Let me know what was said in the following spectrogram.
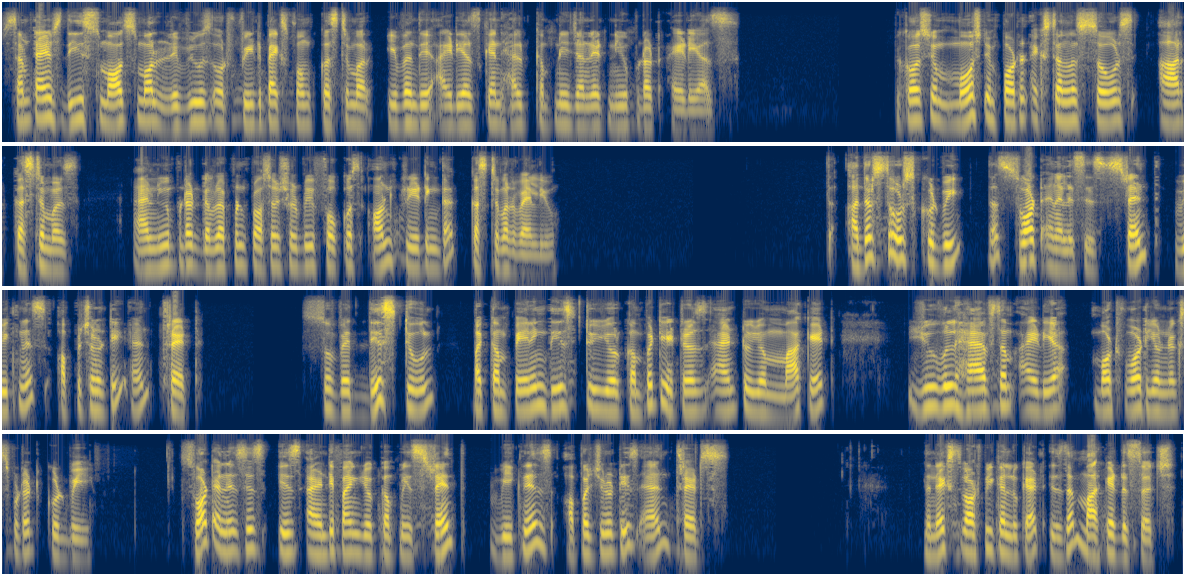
Sometimes these small small reviews or feedbacks from customer even the ideas can help company generate new product ideas. Because your most important external source are customers and new product development process should be focused on creating the customer value. The other source could be the SWOT analysis strength, weakness, opportunity, and threat. So, with this tool, by comparing these to your competitors and to your market, you will have some idea about what your next product could be. SWOT analysis is identifying your company's strength, weakness, opportunities, and threats. The next what we can look at is the market research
